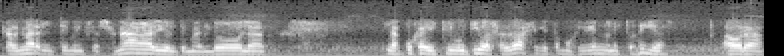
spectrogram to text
calmar el tema inflacionario, el tema del dólar, la puja distributiva salvaje que estamos viviendo en estos días. Ahora,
